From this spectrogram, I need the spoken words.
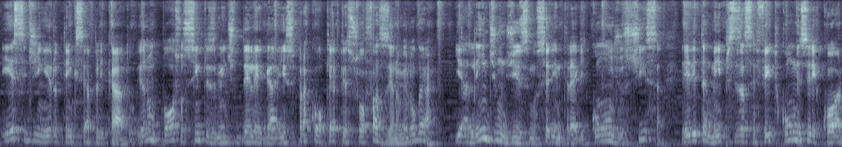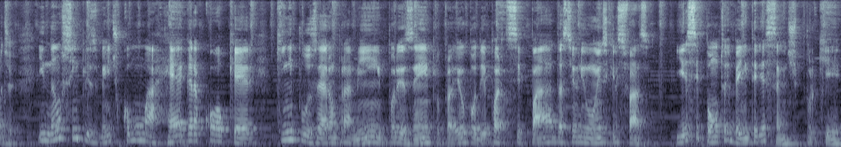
esse dinheiro tem que ser aplicado. Eu não posso simplesmente delegar isso para qualquer pessoa fazer no meu lugar. E além de um dízimo ser entregue com justiça, ele também precisa ser feito com misericórdia e não simplesmente como uma regra qualquer que impuseram para mim, por exemplo, para eu poder participar das reuniões que eles fazem. E esse ponto é bem interessante, porque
